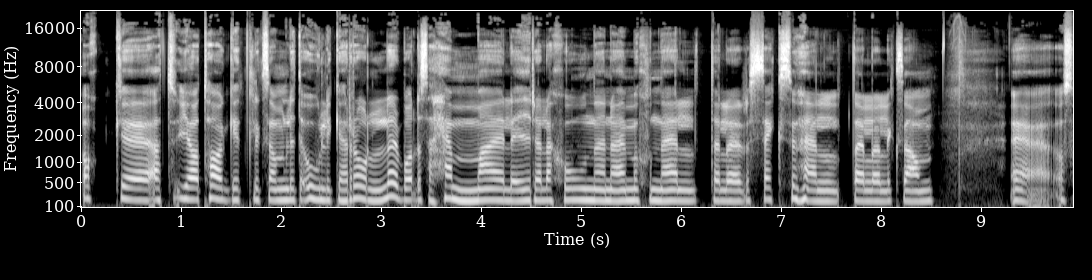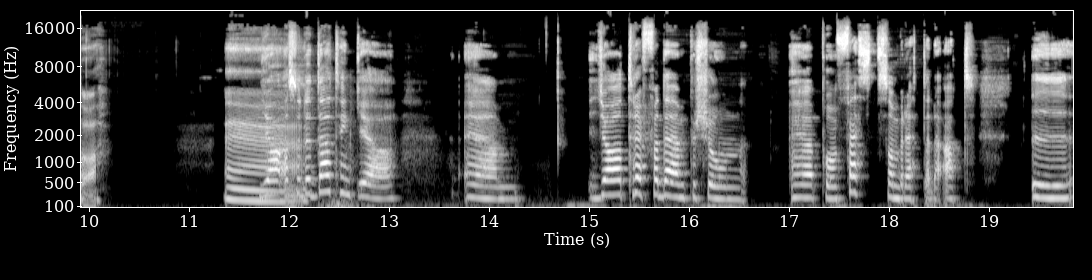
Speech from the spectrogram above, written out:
Och eh, att jag har tagit liksom lite olika roller, både så hemma eller i relationen, och emotionellt eller sexuellt eller liksom eh, och så. Eh, Ja, alltså det där tänker jag. ehm, jag träffade en person eh, på en fest som berättade att i,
